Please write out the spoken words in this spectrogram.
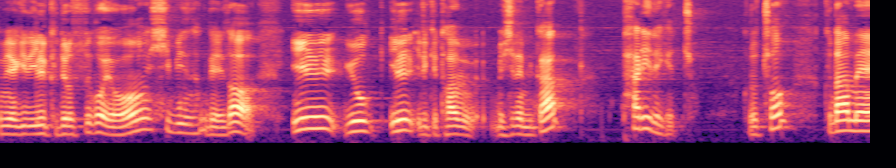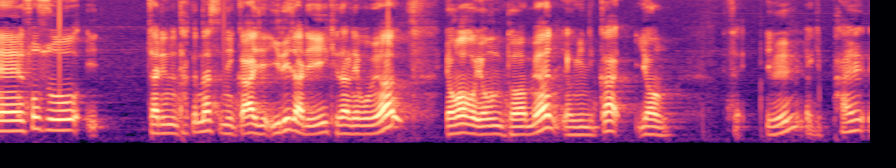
그럼 여기 1 그대로 쓰고요. 10인 상태에서 1, 6, 1 이렇게 더하면 몇이 됩니까? 8이 되겠죠. 그렇죠? 그 다음에 소수 이- 자리는 다 끝났으니까 이제 1의 자리 계산해 보면 0하고 0 더하면 0이니까 0. 그래서 1 여기 8,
